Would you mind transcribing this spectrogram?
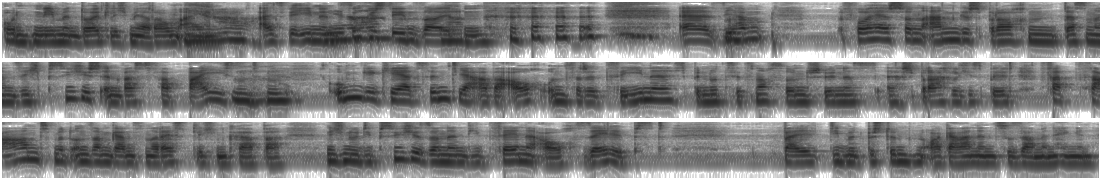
Und nehmen deutlich mehr Raum ein, ja. als wir ihnen ja. zugestehen sollten. Ja. äh, Sie haben vorher schon angesprochen, dass man sich psychisch in was verbeißt. Mhm. Umgekehrt sind ja aber auch unsere Zähne, ich benutze jetzt noch so ein schönes äh, sprachliches Bild, verzahnt mit unserem ganzen restlichen Körper. Nicht nur die Psyche, sondern die Zähne auch selbst, weil die mit bestimmten Organen zusammenhängen.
